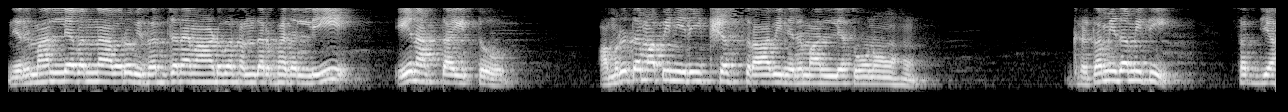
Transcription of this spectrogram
ನಿರ್ಮಾಲ್ಯವನ್ನು ಅವರು ವಿಸರ್ಜನೆ ಮಾಡುವ ಸಂದರ್ಭದಲ್ಲಿ ಏನಾಗ್ತಾ ಇತ್ತು? ಅಮೃತಮಪಿ ನಿರೀಕ್ಷ ಸ್ರಾವಿ ನಿರ್ಮಾಲ್ಯ ಸೋನೋಹು. ಘೃತಮಿದಮಿತಿ. ಸದ್ಯ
